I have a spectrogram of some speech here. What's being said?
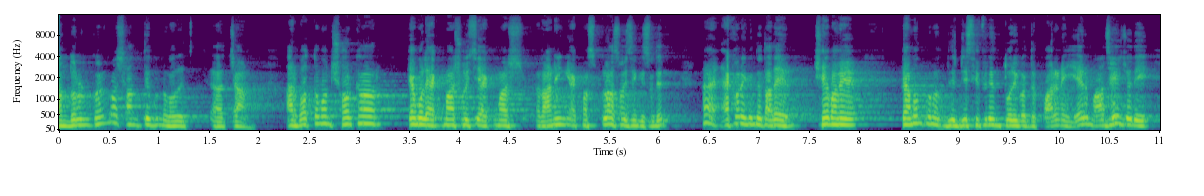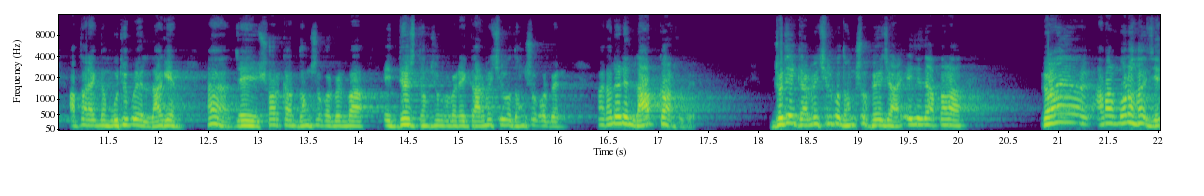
আন্দোলন করেন বা শান্তিপূর্ণভাবে চান। আর বর্তমান সরকার কেবল এক মাস হয়েছে এক মাস রানিং এক মাস প্লাস হয়েছে কিছুদিন। হ্যাঁ এখনও কিন্তু তাদের সেভাবে তেমন কোনো ডিসিপ্লিন তৈরি করতে পারেনি। এর মাঝে যদি আপনারা একদম উঠে পড়ে লাগেন হ্যাঁ যে সরকার ধ্বংস করবেন বা এই দেশ ধ্বংস করবেন এই গার্মেন্ট শিল্প ধ্বংস করবেন হ্যাঁ, তাহলে এটা লাভ কার হবে? যদি এই গার্মেন্ট শিল্প ধ্বংস হয়ে যায় এই যে যে আপনারা আমার মনে হয় যে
